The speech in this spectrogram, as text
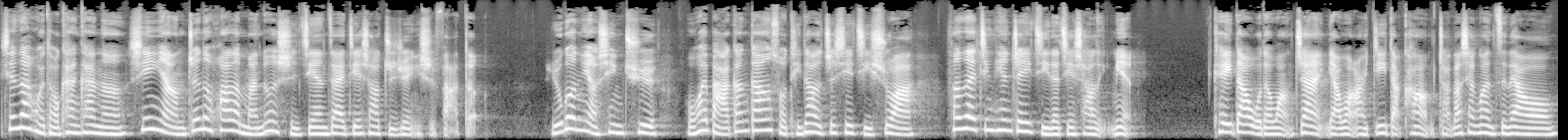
现在回头看看呢，新营养真的花了蛮多的时间在介绍直觉饮食法的。如果你有兴趣，我会把刚刚所提到的这些集数啊，放在今天这一集的介绍里面，可以到我的网站雅文 RD.com 找到相关资料哦。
